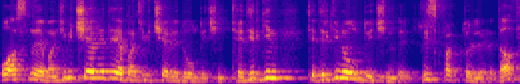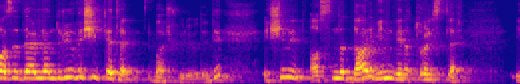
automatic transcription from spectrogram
o aslında yabancı bir çevrede, yabancı bir çevrede olduğu için tedirgin, tedirgin olduğu için de risk faktörlerini daha fazla değerlendiriyor ve şiddete başvuruyor dedi. E şimdi aslında Darwin ve naturalistler e,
